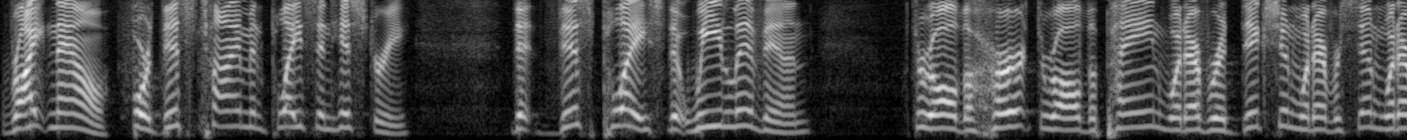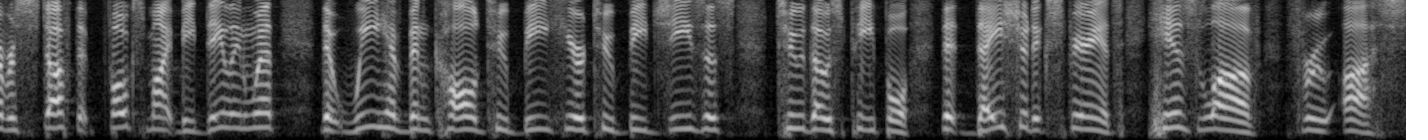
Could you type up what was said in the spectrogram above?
right now for this time and place in history, that this place that we live in through all the hurt, through all the pain, whatever addiction, whatever sin, whatever stuff that folks might be dealing with, that we have been called to be here to be Jesus to those people, that they should experience His love through us,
